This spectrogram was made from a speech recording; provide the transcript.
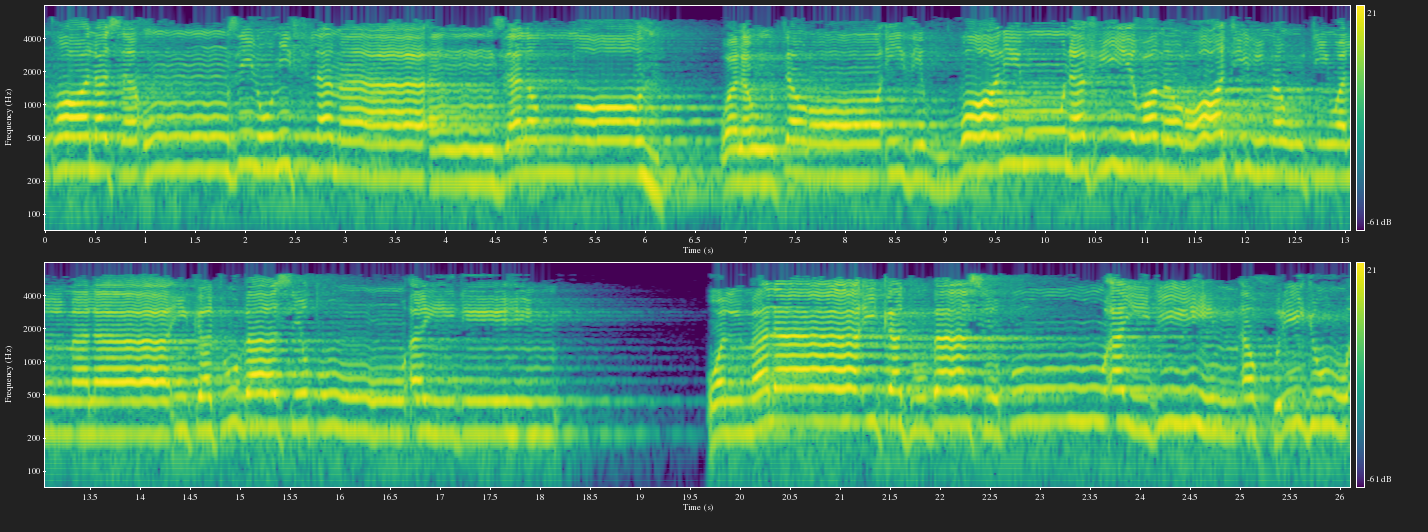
قال سأنزل مثل ما أنزل الله ولو ترى إذ الظالمون في غمرات الموت والملائكة باسطوا أيديهم والملائكة باسطوا أيديهم أخرجوا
